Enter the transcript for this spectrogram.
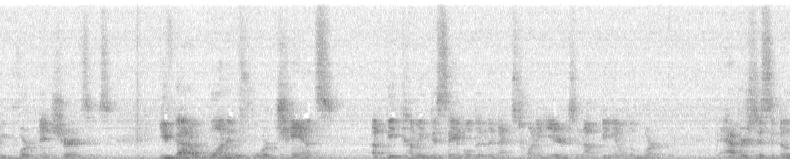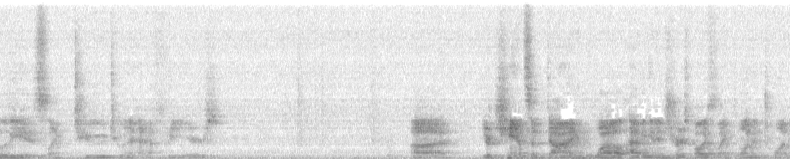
important insurances. You've got a one in four chance of becoming disabled in the next 20 years and not being able to work. The average disability is like two, two and a half, three years. Uh, your chance of dying while having an insurance policy is like 1 in 20.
